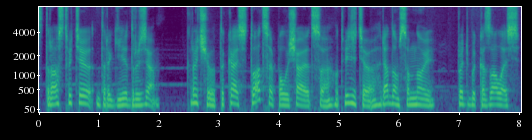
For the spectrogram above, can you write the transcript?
Здравствуйте, дорогие друзья. Короче, вот такая ситуация получается. Вот видите, рядом со мной вроде бы казалось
